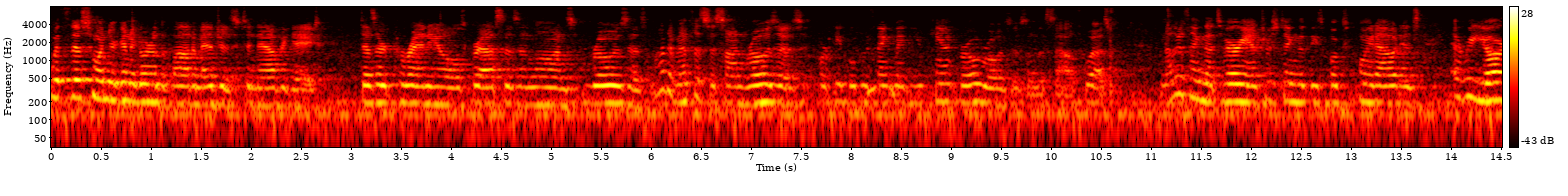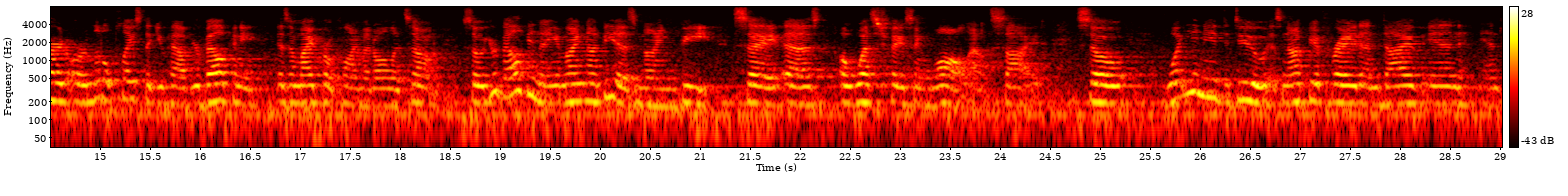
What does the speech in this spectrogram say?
with this one, you're going to go to the bottom edges to navigate. Desert perennials, grasses and lawns, roses. A lot of emphasis on roses for people who think maybe you can't grow roses in the Southwest. Another thing that's very interesting that these books point out is every yard or little place that you have, your balcony, is a microclimate all its own. So your balcony might not be as 9B, say, as a west-facing wall outside. So what you need to do is not be afraid and dive in and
